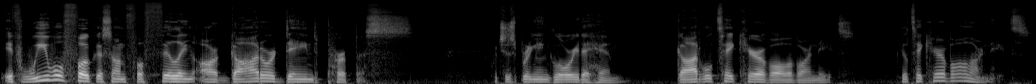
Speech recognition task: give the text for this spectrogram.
If we will focus on fulfilling our God ordained purpose, which is bringing glory to Him, God will take care of all of our needs. He'll take care of all our needs.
